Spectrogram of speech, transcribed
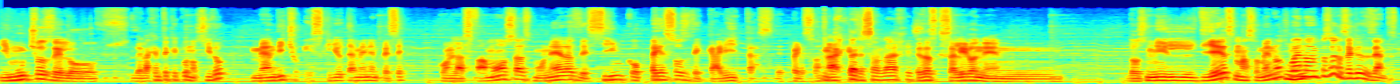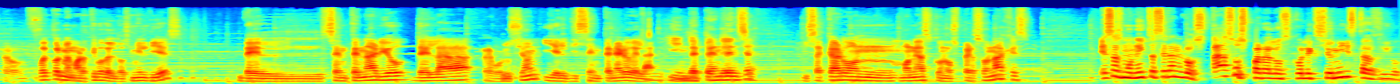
Y muchos de los de la gente que he conocido me han dicho, es que yo también empecé con las famosas monedas de 5 pesos de caritas, de personajes. Personajes. Esas que salieron en 2010, más o menos. Ujú. Bueno, empezaron a salir desde antes, pero fue conmemorativo del 2010, del centenario de la Revolución y el bicentenario de la Independencia. Y sacaron monedas con los personajes. Esas monitas eran los tazos para los coleccionistas, digo.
